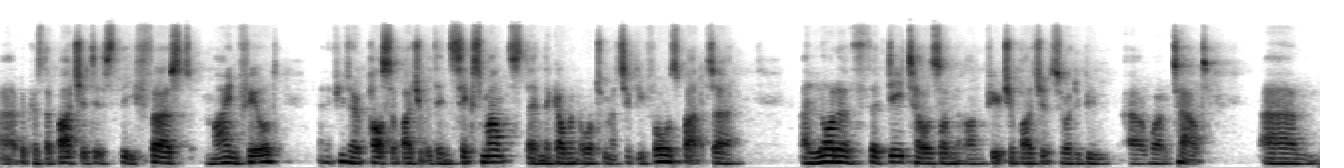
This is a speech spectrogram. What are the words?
uh, because the budget is the first minefield, And if you don't pass a budget within six months, then the government automatically falls. But uh, a lot of the details on, on future budgets already been uh, worked out. Um,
